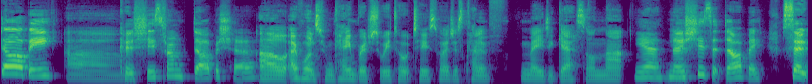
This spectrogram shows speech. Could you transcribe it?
Derby, Uh, because she's from Derbyshire. oh, everyone's from Cambridge that we talked to, so I just kind of made a guess on that. Yeah, no, she's at Derby. So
